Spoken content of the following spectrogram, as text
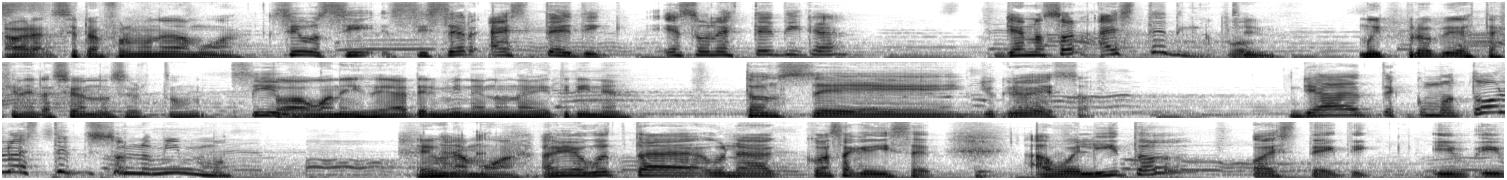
Ahora se transforma en una moda. Sí, po. Si, si ser aesthetic es una estética, ya no son aesthetic, po. Sí. Muy propio de esta generación, ¿no es cierto? Sí, Toda buena idea termina en una vitrina. Entonces, yo creo eso. Ya es como todos los aesthetics son lo mismo. Es una moda. A mí me gusta una cosa que dice abuelito o aesthetic. Y, y,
